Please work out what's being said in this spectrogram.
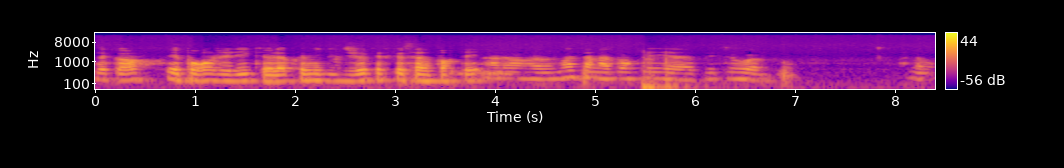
D'accord. Et pour Angélique, euh, l'après-midi de jeu, qu'est-ce que ça a apporté? Alors, euh, moi, ça m'a apporté euh, plutôt, alors,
